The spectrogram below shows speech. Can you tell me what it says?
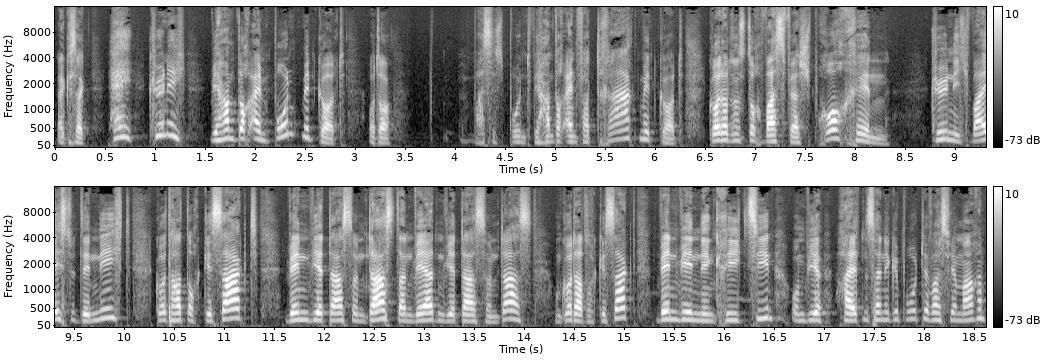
Er hat gesagt, hey König, wir haben doch einen Bund mit Gott. Oder was ist Bund? Wir haben doch einen Vertrag mit Gott. Gott hat uns doch was versprochen. König, weißt du denn nicht? Gott hat doch gesagt, wenn wir das und das, dann werden wir das und das. Und Gott hat doch gesagt, wenn wir in den Krieg ziehen und wir halten seine Gebote, was wir machen,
